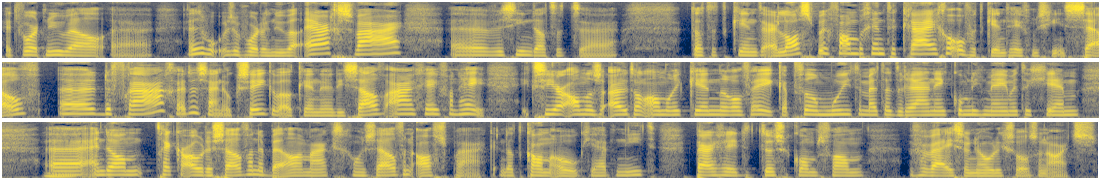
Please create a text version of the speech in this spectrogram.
het wordt nu wel, uh, ze worden nu wel erg zwaar. Uh, we zien dat het, uh, dat het kind er last van begint te krijgen. Of het kind heeft misschien zelf de vraag. Hè. Er zijn ook zeker wel kinderen die zelf aangeven van hé, hey, ik zie er anders uit dan andere kinderen. Of hé, hey, ik heb veel moeite met het rennen, ik kom niet mee met de gym. Mm. en dan trekken ouders zelf aan de bel en maken ze gewoon zelf een afspraak. En dat kan ook. Je hebt niet per se de tussenkomst van een verwijzer nodig zoals een arts.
